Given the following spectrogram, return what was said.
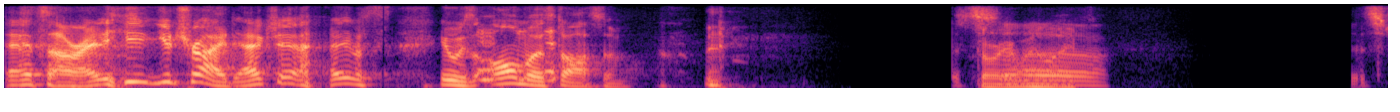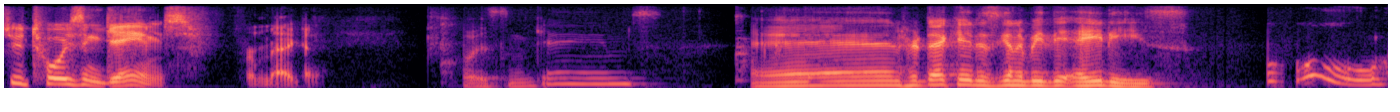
That's all right. You, you tried. Actually, it was, it was almost awesome. Let's, story of my life. uh, Let's do toys and games for Megan. Toys and games. And her decade is going to be the 80s. ooh,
